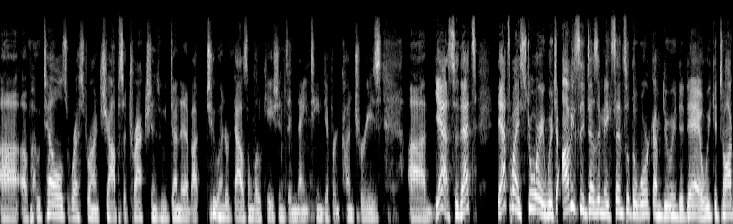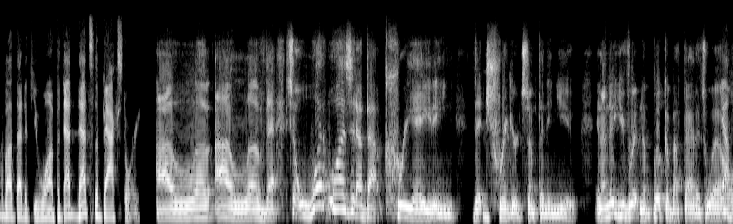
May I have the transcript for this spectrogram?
uh, of hotels, restaurants, shops, attractions. We've done it about 200,000 locations in 19 different countries. Um, yeah, so that's that's my story, which obviously doesn't make sense with the work I'm doing today. We could talk about that if you want, but that that's the backstory. I love I love that. So what was it about creating that triggered something in you? And I know you've written a book about that as well. Yeah.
